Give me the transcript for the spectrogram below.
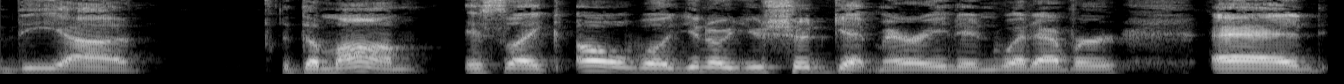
the uh the mom is like, oh, well, you know, you should get married and whatever. And,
